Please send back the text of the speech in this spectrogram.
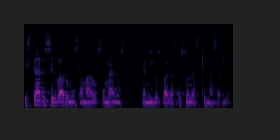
está reservado, mis amados hermanos y amigos, para las personas que más sabían.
